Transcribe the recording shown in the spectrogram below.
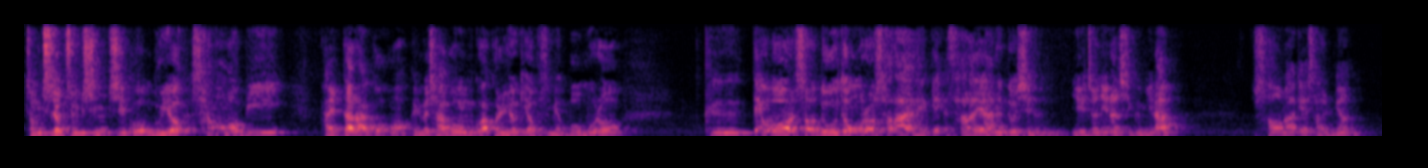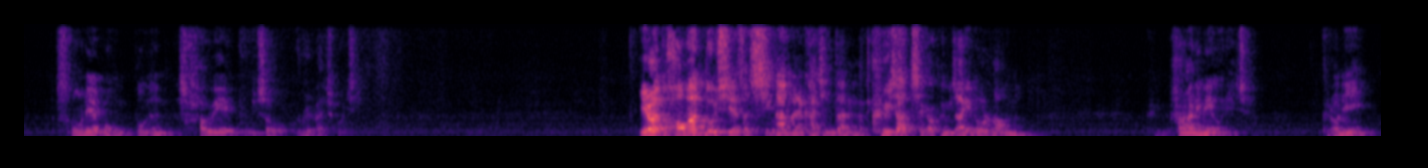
정치적 중심지고 무역 상업이 발달하고 그리고 자본과 권력이 없으면 몸으로 그 때워서 노동으로 살아야, 살아야 하는 도시는 예전이나 지금이나 선하게 살면 손해 보는 사회 구조를 가지고 있습니다. 이러한 험한 도시에서 신앙을 가진다는 것 그 자체가 굉장히 놀라운 그 하나님의 은혜죠. 그러니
